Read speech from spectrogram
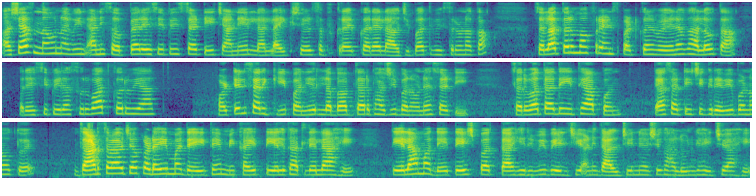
अशाच नवनवीन आणि सोप्या रेसिपीजसाठी चॅनेलला लाईक शेअर सबस्क्राईब करायला अजिबात विसरू नका. चला तर मग फ्रेंड्स पटकन वेळ न घालवता रेसिपीला सुरुवात करूयात. हॉटेलसारखी पनीर लबाबदार भाजी बनवण्यासाठी सर्वात आधी इथे आपण त्यासाठीची ग्रेव्ही आहे जाडतळाच्या कढईमध्ये इथे मी काही तेल घातलेलं आहे. तेलामध्ये तेजपत्ता हिरवी वेलची आणि दालचिनी अशी घालून घ्यायची आहे.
